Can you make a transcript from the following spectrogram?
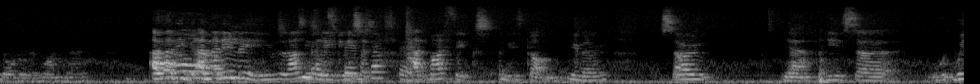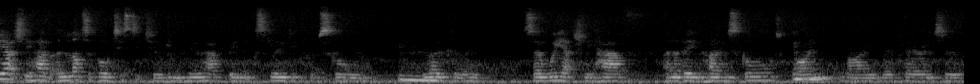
"You'll do it one day." And then, he, and then he leaves, and as he's That's leaving, he says, "Had my fix," and he's gone. You know, so yeah, he's. Uh, we actually have a lot of autistic children who have been excluded from school Mm-hmm. locally. So we actually have and are being homeschooled by, Mm-hmm. by their parents who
